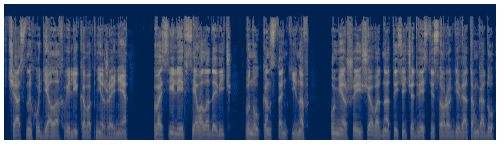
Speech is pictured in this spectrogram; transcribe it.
в частных уделах великого княжения. Василий Всеволодович, внук Константинов, умерший еще в 1249 году,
